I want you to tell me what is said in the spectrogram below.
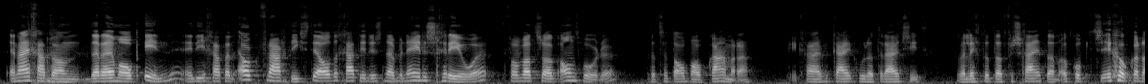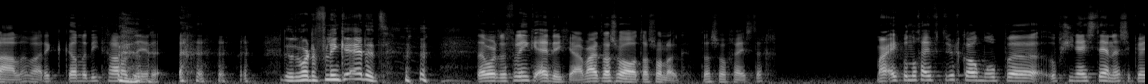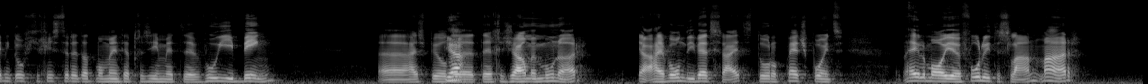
En hij gaat dan daar helemaal op in. En die gaat dan elke vraag die ik stel, dan gaat hij dus naar beneden schreeuwen. Van wat zal ik antwoorden? Dat zit allemaal op camera. Ik ga even kijken hoe dat eruit ziet. Wellicht dat dat verschijnt dan ook op de Ziggo-kanalen. Maar ik kan het niet garanderen. Dat wordt een flinke edit. Dat wordt een flinke edit, ja. Maar het was wel, het was wel leuk. Het was wel geestig. Maar ik wil nog even terugkomen op, eh, op Chinees tennis. Ik weet niet of je gisteren dat moment hebt gezien met eh Wu Yibing. Eh, hij speelde Ja. tegen Xiaomi Munar. Ja, hij won die wedstrijd door op matchpoint een hele mooie volley te slaan. Maar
